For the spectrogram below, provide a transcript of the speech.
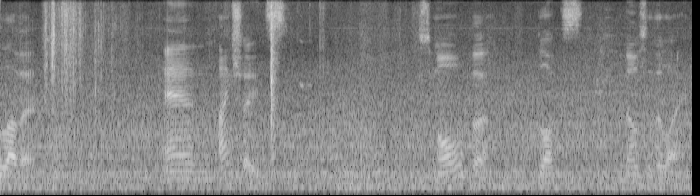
Love it. And eye shades small but blocks most of the light.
